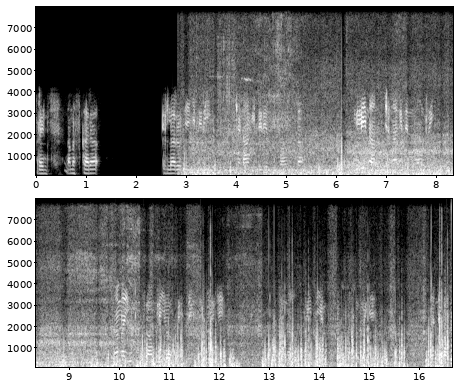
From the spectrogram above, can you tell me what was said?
ಫ್ರೆಂಡ್ಸ್ ನಮಸ್ಕಾರ. ಎಲ್ಲರೂ ಹೇಗಿದ್ದೀರಿ? ಚೆನ್ನಾಗಿದ್ದೀರಿ ಅಂತ ಭಾವಿಸ್ತಾ. ಇಲ್ಲಿ ನಾನು ಚೆನ್ನಾಗಿದ್ದೀನಿ ನೋಡ್ರಿ ನನ್ನ ಯೂಟ್ಯೂಬ್ ಫ್ಯಾಮಿಲಿಯ ಪ್ರೀತಿಗಳಿಗೆ ನನ್ನ ಪ್ರೀತಿಯ ಬಂಧುಗಳಿಗೆ ಧನ್ಯವಾದ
